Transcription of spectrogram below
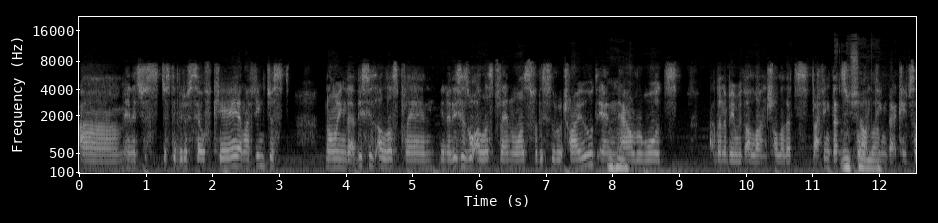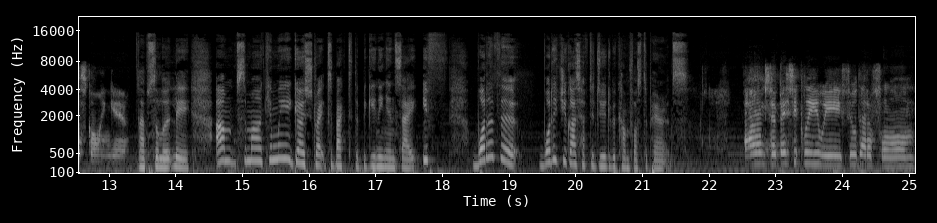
Um, and it's just just a bit of self care. And I think just knowing that this is Allah's plan. You know, this is what Allah's plan was for this little child, and our rewards are going to be with Allah, inshallah. That's I think that's the Inshallah. one thing that keeps us going. Yeah. Absolutely. Um, Samar, can we go straight to back to the beginning and say if what are the what did you guys have to do to become foster parents? Um, so basically, we filled out a form.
